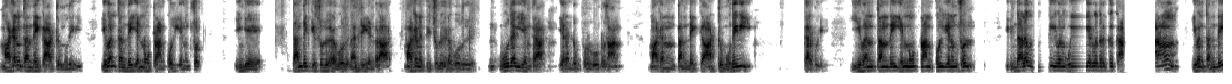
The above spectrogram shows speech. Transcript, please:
மகன் தந்தைக்கு ஆற்றும் உதவி. இவன் தந்தை என் நூற்றான் கொல் எனும் சொல். இங்கே தந்தைக்கு சொல்லுகிற போது நன்றி என்றார். மகனுக்கு சொல்லுகிற போது உதவி என்கிறார். இரண்டும் பொருள் ஒன்றுதான். மகன் தந்தைக்கு ஆற்றும் உதவி. கர்புலி இவன் தந்தை என் நூற்றான் கொல் எனும் சொல். இந்த அளவுக்கு இவன் உயர்வதற்கு காரணம் இவன் தந்தை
